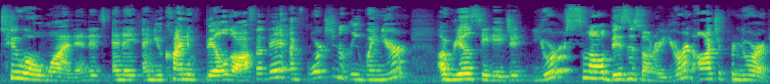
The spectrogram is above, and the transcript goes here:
201 and it's and it and you kind of build off of it. Unfortunately when you're a real estate agent you're a small business owner. You're an entrepreneur.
